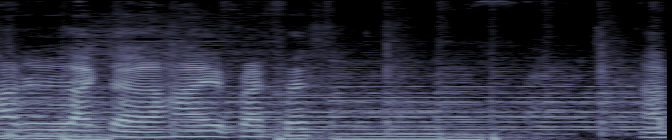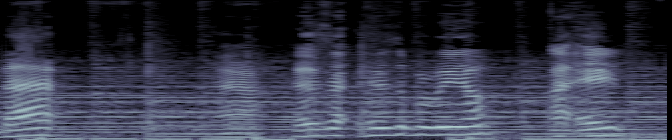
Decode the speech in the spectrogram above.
how do you like the high breakfast? Not bad? Yeah. Here's the, here's the burrito I ate.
